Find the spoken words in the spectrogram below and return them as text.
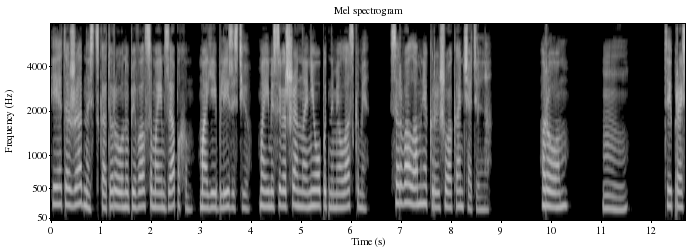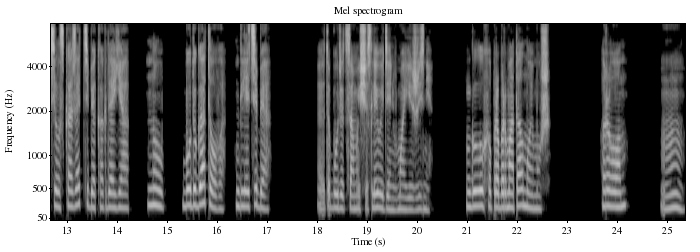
И эта жадность, с которой он упивался моим запахом, моей близостью, моими совершенно неопытными ласками, сорвала мне крышу окончательно. «Ром?» «М-м-м?» «Ты просил сказать тебе, когда я, ну, буду готова для тебя». «Это будет самый счастливый день в моей жизни», — глухо пробормотал мой муж. «Ром?» «М-м-м?»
